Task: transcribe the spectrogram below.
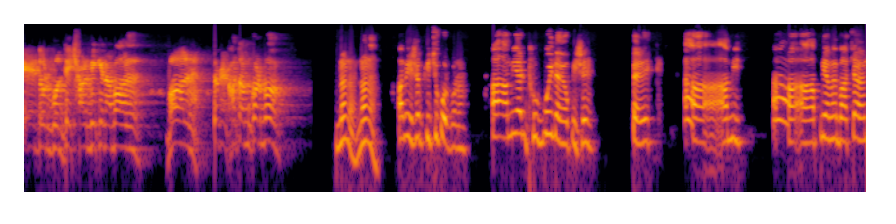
এ দুর্বুদ্ধি ছাড়বি কিনা বল? বল তোকে খতম করব। না না না না আমি এসব কিছু করব না। আমি আর ঢুকবই না অফিসে। প্যারেক আমি আপনি আমায় বাঁচান।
